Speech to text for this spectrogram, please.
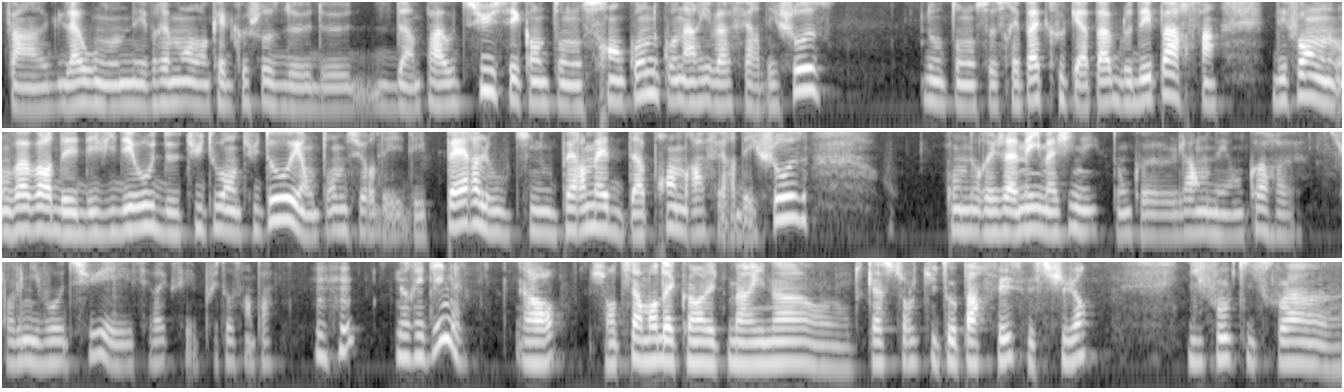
enfin là où on est vraiment dans quelque chose d'un de, pas au-dessus, c'est quand on se rend compte qu'on arrive à faire des choses dont on ne se serait pas cru capable au départ. Enfin, des fois, on, va voir des, vidéos de tuto en tuto et on tombe sur des, perles ou qui nous permettent d'apprendre à faire des choses qu'on n'aurait jamais imaginées. Donc euh, là, on est encore sur le niveau au-dessus et c'est vrai que c'est plutôt sympa. Mmh. Noureddine? Alors, je suis entièrement d'accord avec Marina, en tout cas sur le tuto parfait, c'est sûr. Il faut qu'il soit euh,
